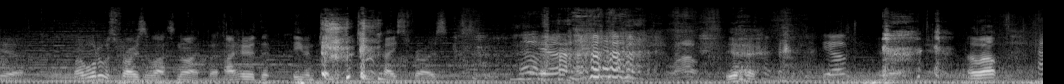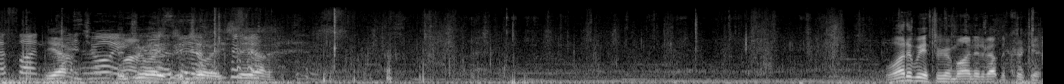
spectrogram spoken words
Yeah. My water was frozen last night, but I heard that even toothpaste froze. Yeah. Wow. Yeah. Yep. Oh well. Have fun. Yeah. Enjoy. Enjoy. Enjoy. See ya. Why do we have to remind it about the cricket?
